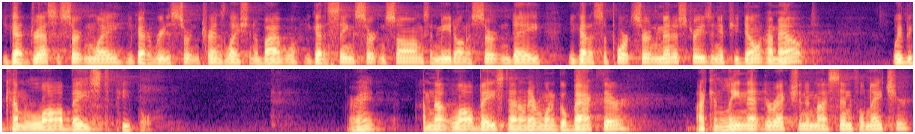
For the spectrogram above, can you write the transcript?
You got to dress a certain way. You got to read a certain translation of Bible. You got to sing certain songs and meet on a certain day. You got to support certain ministries, and if you don't, I'm out. We become law based people. All right? I'm not law based. I don't ever want to go back there. I can lean that direction in my sinful nature.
